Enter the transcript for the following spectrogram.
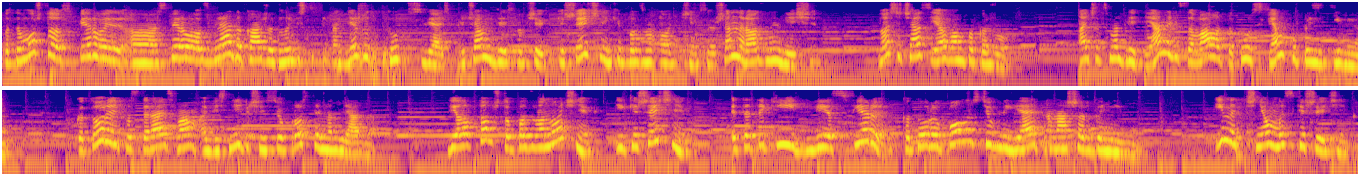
Потому что с, первой, э, с первого взгляда кажется, ну действительно, где же тут связь? Причем здесь вообще кишечник и позвоночник совершенно разные вещи. Но сейчас я вам покажу. Значит, смотрите, я нарисовала такую схемку позитивную, в которой постараюсь вам объяснить очень все просто и наглядно. Дело в том, что позвоночник и кишечник – это такие две сферы, которые полностью влияют на наш организм. И начнем мы с кишечника.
